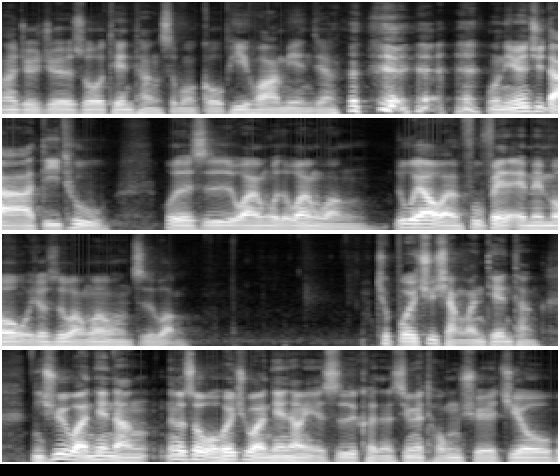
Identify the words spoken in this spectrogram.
那就觉得说天堂什么狗屁画面这样，我宁愿去打 D two，或者是玩我的万王。如果要玩付费的 MMO，我就是玩《万王之王》。就不会去想玩天堂。你去玩天堂，那个时候我会去玩天堂，也是可能是因为同学揪，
